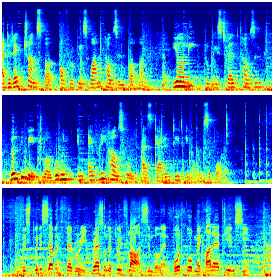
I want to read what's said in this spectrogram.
a direct transfer of rupees 1000 per month, yearly rupees 12000 will be made to a woman in every household as guaranteed income support. This 27th February, press on the twin flower symbol and vote for Meghalaya TMC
